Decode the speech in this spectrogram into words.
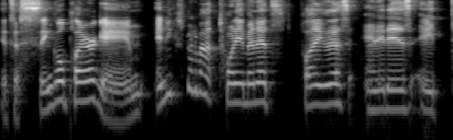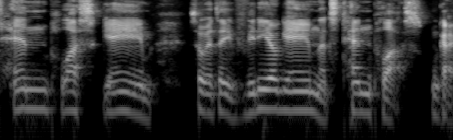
It's a single player game, and you can spend about 20 minutes playing this, and it is a 10 plus game. So it's a video game that's 10 plus. Okay.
